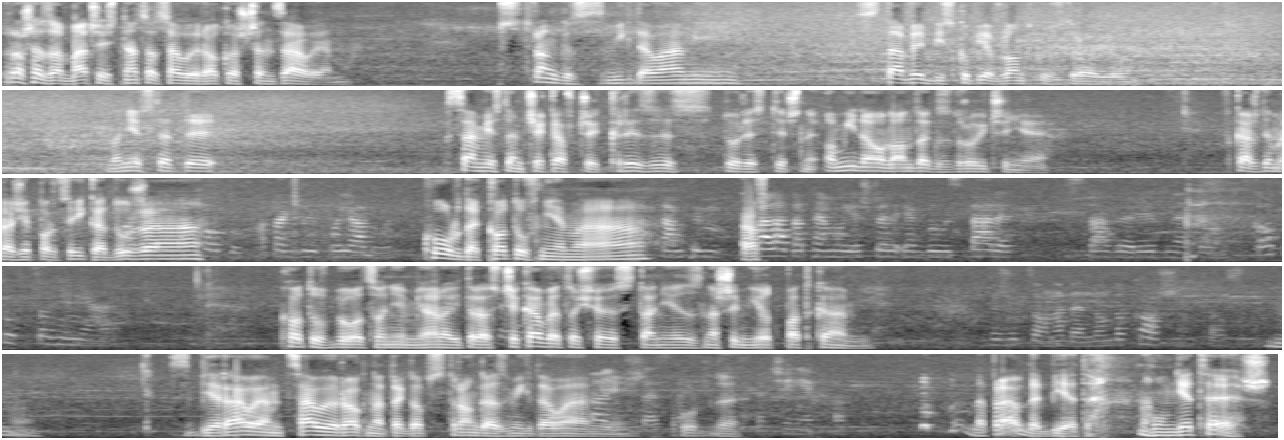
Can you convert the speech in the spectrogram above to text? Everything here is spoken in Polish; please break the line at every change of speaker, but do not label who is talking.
Proszę zobaczyć na co cały rok oszczędzałem. Pstrąg z migdałami, stawy biskupie w Lądku Zdroju. No niestety sam jestem ciekaw, czy kryzys turystyczny ominął Lądek Zdrój, czy nie. W każdym razie porcyjka duża. Kurde, kotów nie ma. A w-
dwa lata temu jeszcze jak były stare stawy rybne, to kotów co nie miara.
Kotów było co niemiara i teraz ciekawe co się stanie z naszymi odpadkami.
Wyrzucone będą do kosza. prosto.
Zbierałem cały rok na tego pstrąga z migdałami. Kurde,
Tak
naprawdę bieda. No u mnie też.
